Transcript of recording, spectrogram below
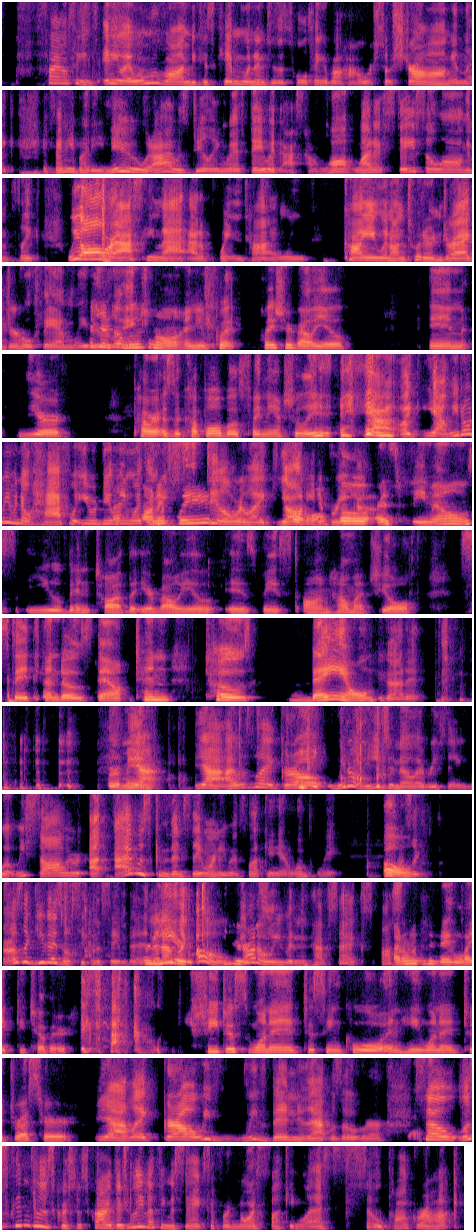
final scenes? Anyway, we'll move on because Kim went into this whole thing about how we're so strong and like mm-hmm. if anybody knew what I was dealing with, they would ask how long, why'd I stay so long? And it's like we all were asking that at a point in time when Kanye went on Twitter and dragged your whole family. Because We you're like, delusional and you put place your value in your power as a couple, both financially. Yeah, like yeah, we don't even know half what you were dealing with, and we Honestly, still were like, y'all need to break up. As females, you've been taught that your value is based on how much you'll stay ten toes down, ten toes down You got it. for a man. Yeah. Yeah, I was like, girl, we don't need to know everything. What we saw, we were I, I was convinced they weren't even fucking at one point. I Oh, was like, I was like, you guys don't sleep in the same bed. For And I was like, oh, years. y'all don't even have sex. I don't even think they liked each other. exactly. She just wanted to seem cool, and he wanted to dress her. Yeah, like girl, we've we've been knew that was over. So let's get into this Christmas card. There's really nothing to say except for North fucking West, so punk rock.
